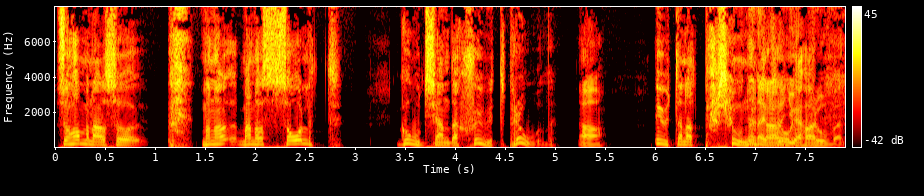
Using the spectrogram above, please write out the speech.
så har man alltså man har, man har sålt godkända skjutprov ja. Utan att personerna Utan att fråga har... proven.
